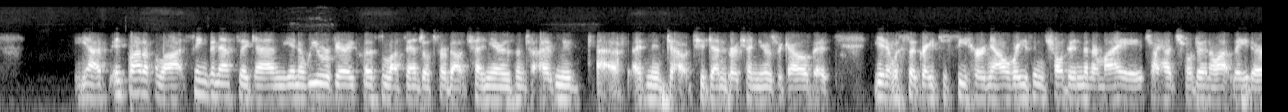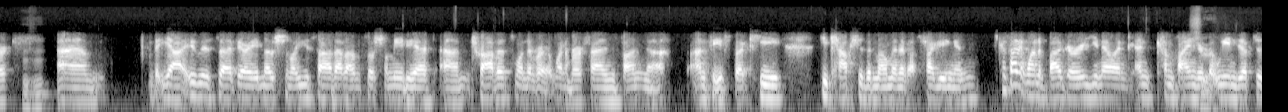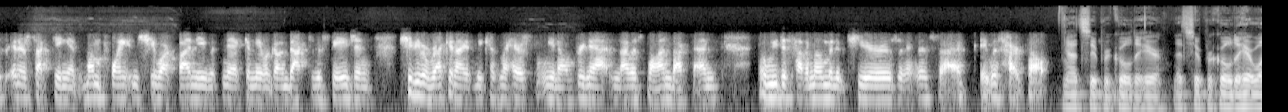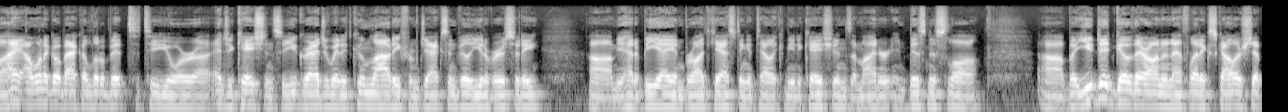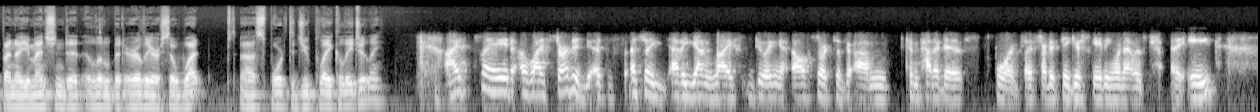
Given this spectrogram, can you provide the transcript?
Yeah, it brought up a lot. Seeing Vanessa again, you know, we were very close to Los Angeles for about 10 years until I've moved, uh, I've moved out to Denver 10 years ago. But, you know, it was so great to see her now raising children that are my age. I had children a lot later. Mm-hmm. Um, but yeah, it was uh, very emotional. You saw that on social media. Um, Travis, one of our one of our friends on uh, on Facebook, he he captured the moment of us hugging, and because I didn't want to bug her, you know, and, and come find sure. her, but we ended up just intersecting at one point, and she walked by me with Nick, and they were going back to the stage, and she didn't even recognize me because my hair's you know brunette, and I was blonde back then. But we just had a moment of tears, and it was uh, it was heartfelt. That's super cool to hear. That's super cool to hear. Well, I, I want to go back a little bit to, to your uh, education. So you graduated cum laude from Jacksonville University. Um, you had a BA in broadcasting and telecommunications, a minor in business law. Uh, but you did go there on an athletic scholarship. I know you mentioned it a little bit earlier. So, what uh, sport did you play collegiately? I played. Oh, I started actually at a young life doing all sorts of um, competitive sports. I started figure skating when I was eight.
